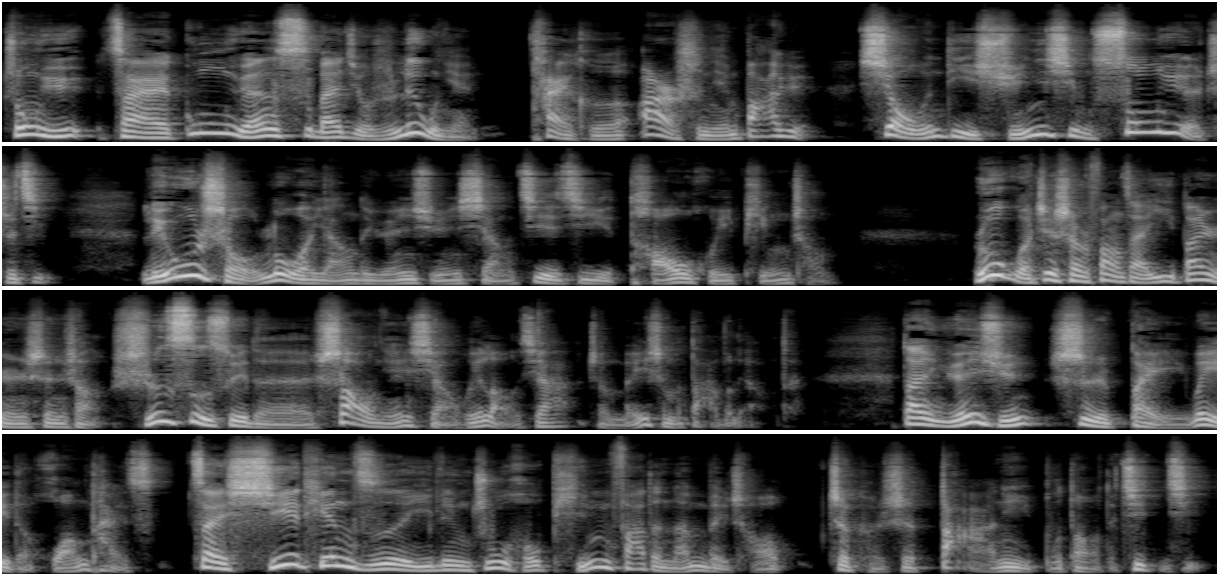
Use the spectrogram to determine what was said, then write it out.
终于在公元四百九十六年太和二十年八月，孝文帝巡幸松岳之际，留守洛阳的元勋想借机逃回平城。如果这事儿放在一般人身上，十四岁的少年想回老家，这没什么大不了的。但元勋是北魏的皇太子，在挟天子以令诸侯频发的南北朝，这可是大逆不道的禁忌。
